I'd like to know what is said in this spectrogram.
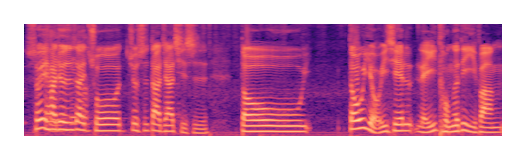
所以他就是在说，就是大家其实都都有一些雷同的地方，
